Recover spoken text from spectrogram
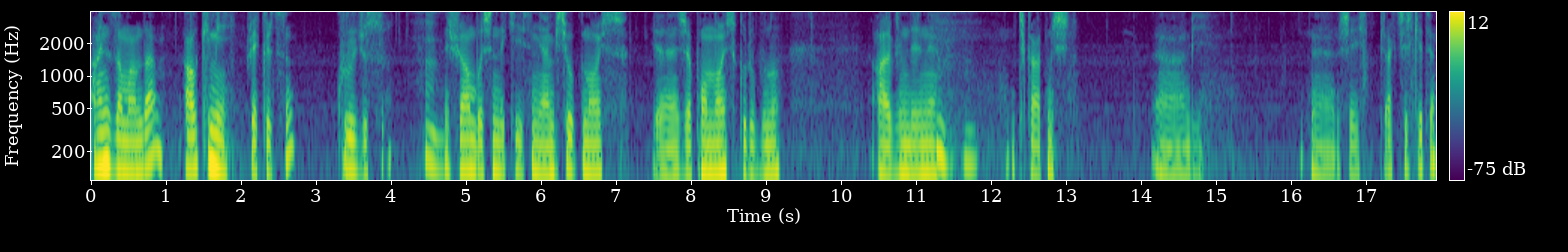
aynı zamanda Alchemy Records'ın kurucusu. Hmm. Ve şu an başındaki isim yani birçok noise e, Japon noise grubunun albümlerini Hmm. çıkartmış e, bir e, şey plak şirketi.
